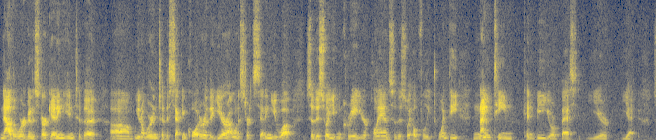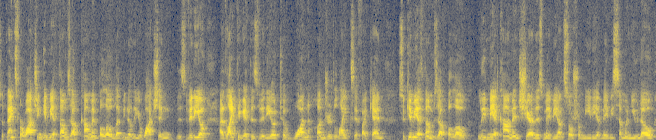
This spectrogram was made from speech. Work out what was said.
Now that we're going to start getting into the, um, you know, we're into the second quarter of the year, I want to start setting you up. So this way you can create your plan. So this way hopefully 2019 can be your best year yet. So thanks for watching. Give me a thumbs up, comment below. Let me know that you're watching this video. I'd like to get this video to 100 likes if I can. So give me a thumbs up below. Leave me a comment. Share this maybe on social media. Maybe someone you know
